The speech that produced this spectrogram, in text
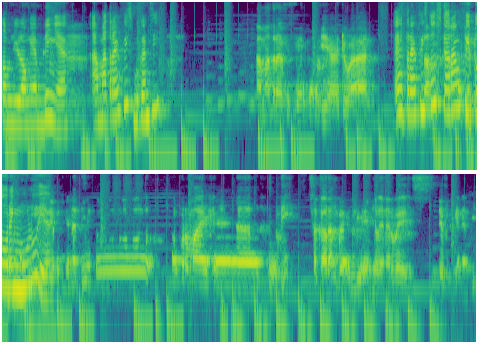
Tom Dilongnya Blink ya. Hmm. Sama Travis bukan sih? sama Travis Barker iya duaan Eh Travis tuh sekarang featuring mulu ya. Kennedy itu Over My Head Body sekarang bareng di Angel Airways David Kennedy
